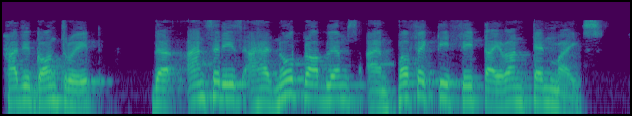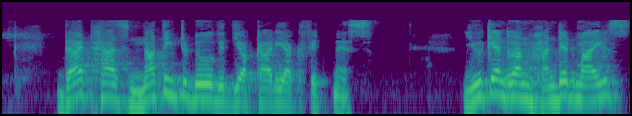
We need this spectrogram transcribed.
Have you gone through it? The answer is I have no problems. I am perfectly fit. I run 10 miles. That has nothing to do with your cardiac fitness. You can run 100 miles,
